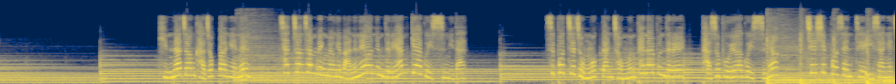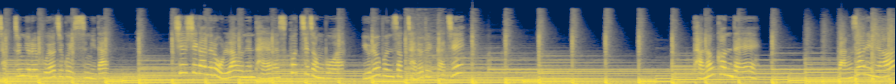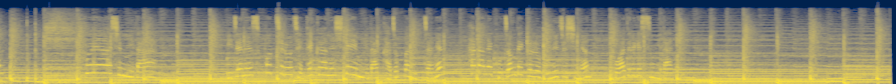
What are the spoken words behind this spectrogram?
김나정 가족방에는 4,300명의 많은 회원님들이 함께하고 있습니다. 스포츠 종목당 전문 패널분들을 다수 보유하고 있으며 70% 이상의 적중률을 보여주고 있습니다. 실시간으로 올라오는 다양한 스포츠 정보와 유료 분석 자료들까지 단언컨대 망설이면 후회하십니다. 이제는 스포츠로 재테크하는 시대입니다. 가족방 입장은 하단의 고정 댓글로 문의 주시면 도와드리겠습니다.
